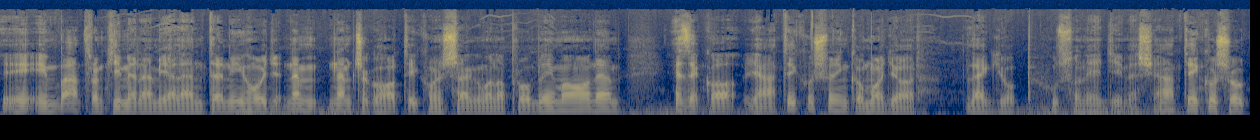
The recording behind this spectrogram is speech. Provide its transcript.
én bátran kimerem jelenteni, hogy nem, nem csak a hatékonysága van a probléma, hanem ezek a játékosaink, a magyar legjobb 21 éves játékosok,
